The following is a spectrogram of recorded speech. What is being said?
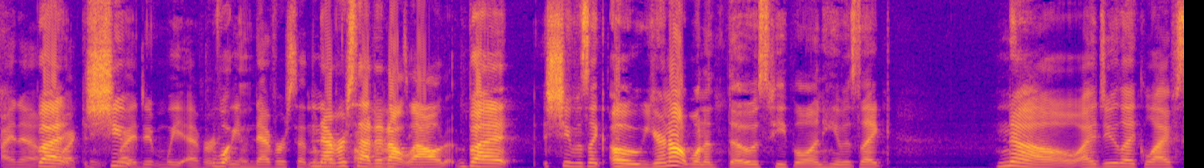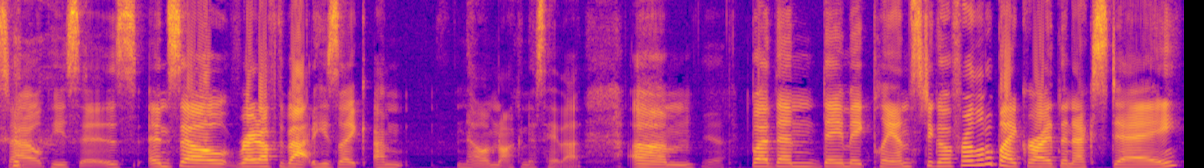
I know. But why, she- why didn't we ever? Wha- we never said the never said it out loud but she was like oh you're not one of those people and he was like no i do like lifestyle pieces and so right off the bat he's like i'm no i'm not going to say that um Yeah. but then they make plans to go for a little bike ride the next day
